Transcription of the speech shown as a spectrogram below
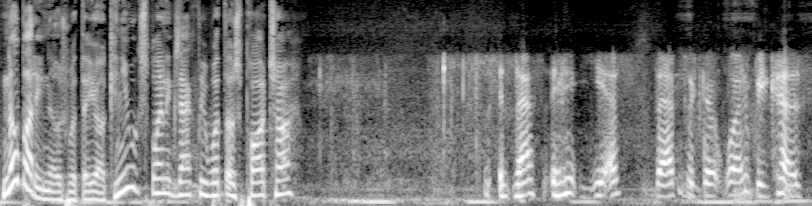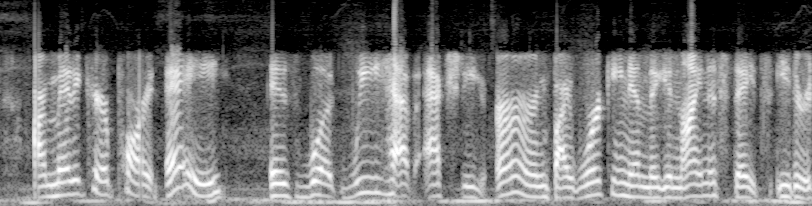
nobody knows what they are. Can you explain exactly what those parts are? That's yes, that's a good one because our Medicare Part A is what we have actually earned by working in the United States either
